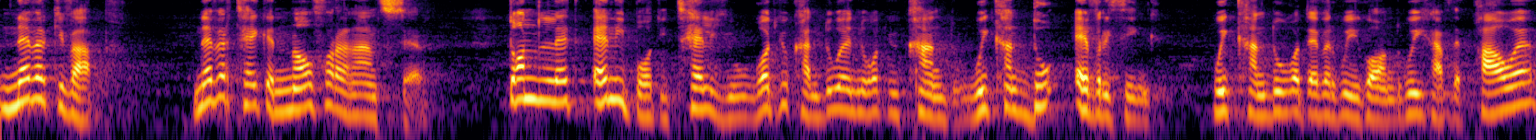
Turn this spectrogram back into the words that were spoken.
Never give up. Never take a no for an answer. Don't let anybody tell you what you can do and what you can't do. We can do everything. We can do whatever we want. We have the power,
